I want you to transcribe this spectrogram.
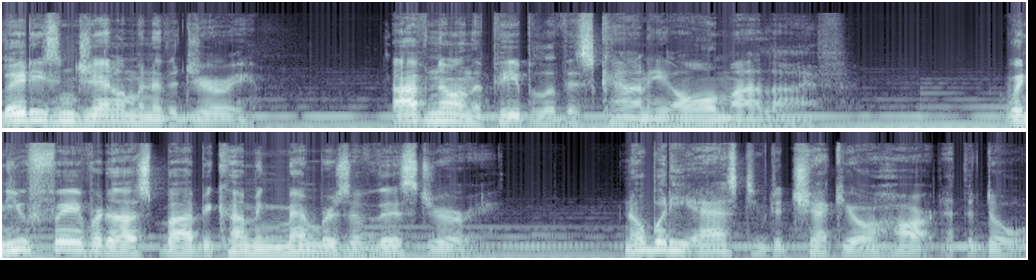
Ladies and gentlemen of the jury, I've known the people of this county all my life. When you favored us by becoming members of this jury, nobody asked you to check your heart at the door.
